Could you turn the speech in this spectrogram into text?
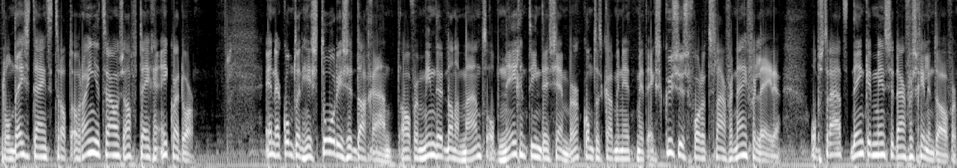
Rond deze tijd trapt Oranje trouwens af tegen Ecuador. En er komt een historische dag aan. Over minder dan een maand, op 19 december, komt het kabinet met excuses voor het slavernijverleden. Op straat denken mensen daar verschillend over.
